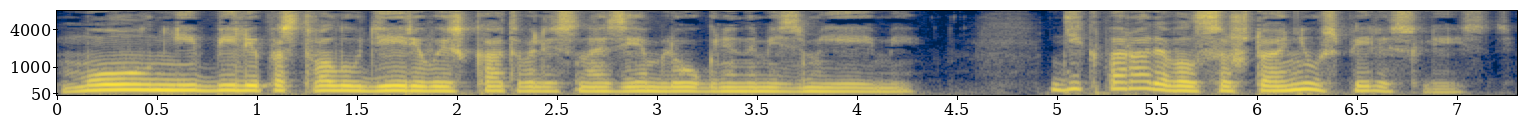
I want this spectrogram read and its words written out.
Молнии били по стволу дерева и скатывались на землю огненными змеями. Дик порадовался, что они успели слезть.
